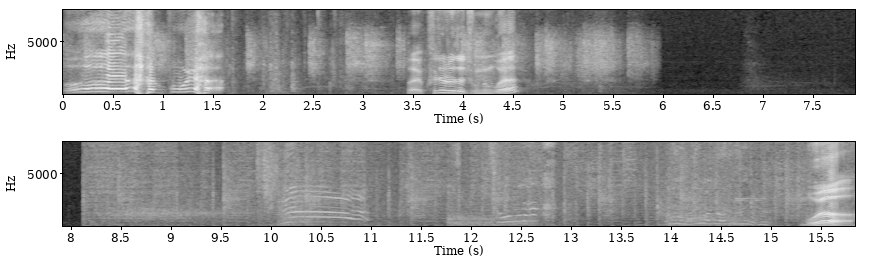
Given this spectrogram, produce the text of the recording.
어 뭐야 왜 쿠조르도 죽는 거야? 뭐야?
